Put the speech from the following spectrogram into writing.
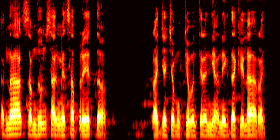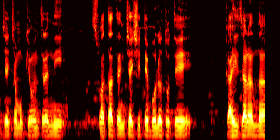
त्यांना समजून सांगण्याचा प्रयत्न राज्याच्या मुख्यमंत्र्यांनी अनेकदा केला. राज्याच्या मुख्यमंत्र्यांनी स्वतः त्यांच्याशी ते बोलत होते. काही जणांना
